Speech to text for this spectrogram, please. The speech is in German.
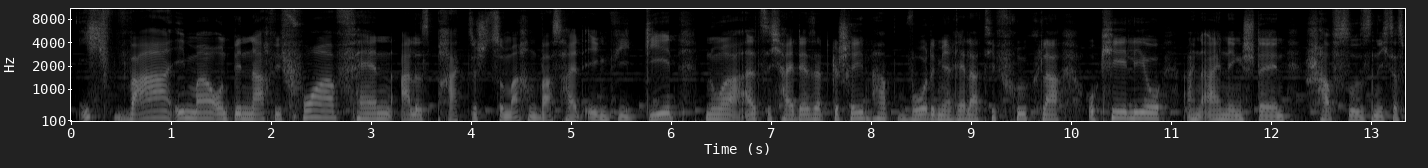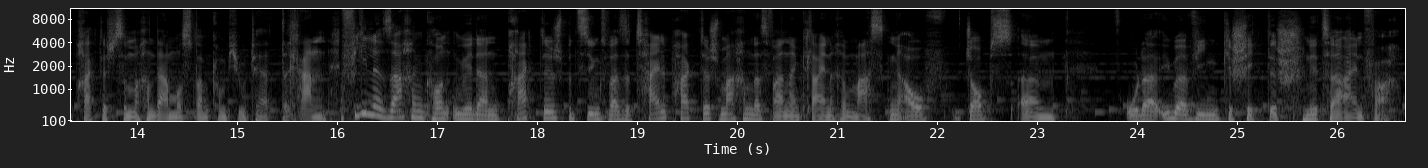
ich war immer und bin nach wie vor Fan, alles praktisch zu machen, was halt irgendwie geht. Nur als ich High Desert geschrieben habe, wurde mir relativ früh klar, okay Leo, an einigen Stellen schaffst du es nicht, das praktisch zu machen, da musst du am Computer dran. Viele Sachen konnten wir dann praktisch bzw. teilpraktisch machen, das waren dann kleinere Masken auf Jobs ähm, oder überwiegend geschickte Schnitte einfach.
